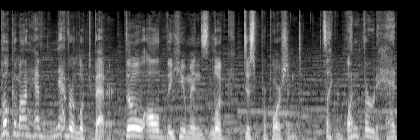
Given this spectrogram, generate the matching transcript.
Pokemon have never looked better, though all the humans look disproportioned. It's like one third head,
